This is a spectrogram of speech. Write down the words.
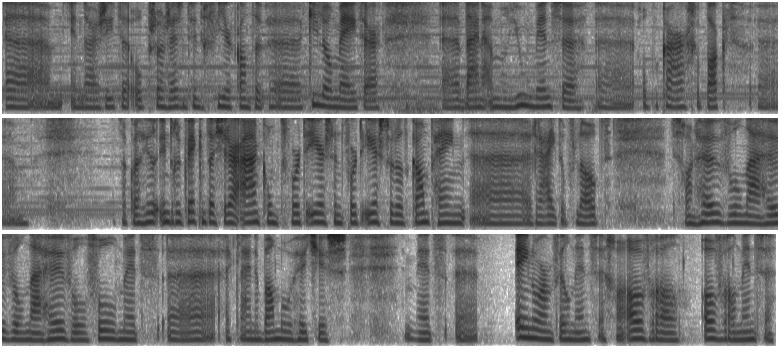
Ehm, en daar zitten op zo'n 26 vierkante kilometer bijna een miljoen mensen op elkaar gepakt. Ehm, het is ook wel heel indrukwekkend als je daar aankomt voor het eerst en voor het eerst door dat kamp heen rijdt of loopt. Het is gewoon heuvel na heuvel na heuvel vol met kleine bamboehutjes. Met enorm veel mensen. Gewoon overal, overal mensen.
